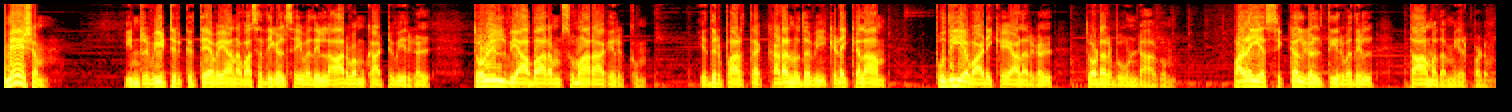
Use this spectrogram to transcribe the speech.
மேஷம். இன்று வீட்டிற்கு தேவையான வசதிகள் செய்வதில் ஆர்வம் காட்டுவீர்கள். தொழில் வியாபாரம் சுமாராக இருக்கும். எதிர்பார்த்த கடனுதவி கிடைக்கலாம். புதிய வாடிக்கையாளர்கள் தொடர்பு உண்டாகும். பழைய சிக்கல்கள் தீர்வதில் தாமதம் ஏற்படும்.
